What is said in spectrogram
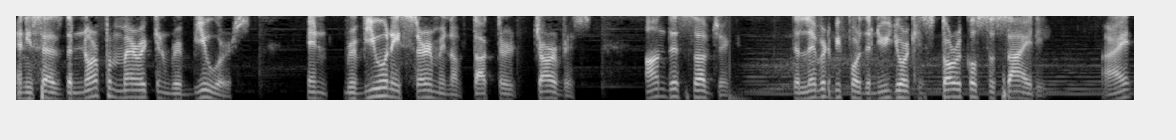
And he says the North American reviewers, in reviewing a sermon of Dr. Jarvis on this subject, delivered before the New York Historical Society, all right,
